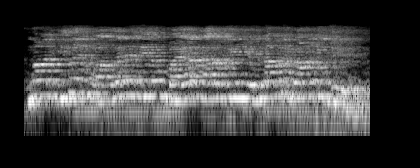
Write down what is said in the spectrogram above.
എന്നാൽ ഇത് വളരെയധികം വൈറലാകുകയും എല്ലാവരും കാണുകയും ചെയ്തു.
